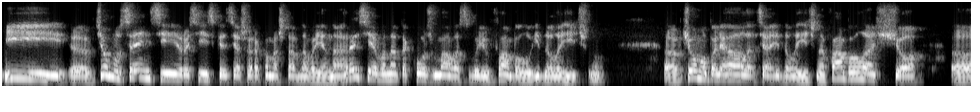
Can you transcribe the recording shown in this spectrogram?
І е, в цьому сенсі російська ця широкомасштабна воєнна агресія вона також мала свою фабулу ідеологічну. Е, В чому полягала ця ідеологічна фабула? Що е,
